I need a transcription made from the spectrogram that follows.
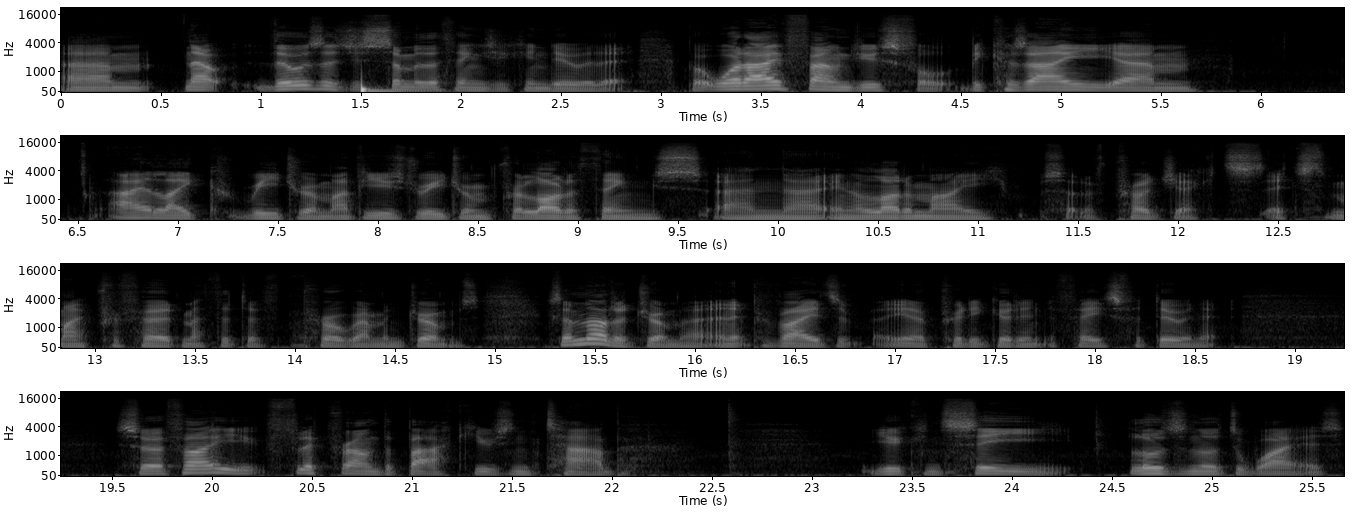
Um, now, those are just some of the things you can do with it. But what I've found useful, because I um, I like Redrum. I've used Redrum for a lot of things, and uh, in a lot of my sort of projects, it's my preferred method of programming drums. Because I'm not a drummer, and it provides a you know, pretty good interface for doing it. So if I flip around the back using Tab, you can see loads and loads of wires.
